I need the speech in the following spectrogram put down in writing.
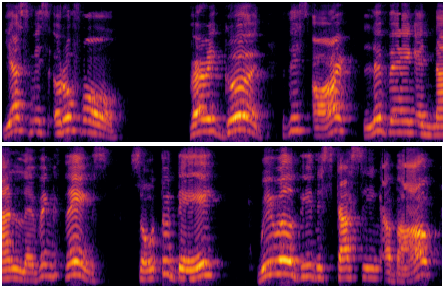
Yes, Miss Rufo. Very good. These are living and non-living things. So today, we will be discussing about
